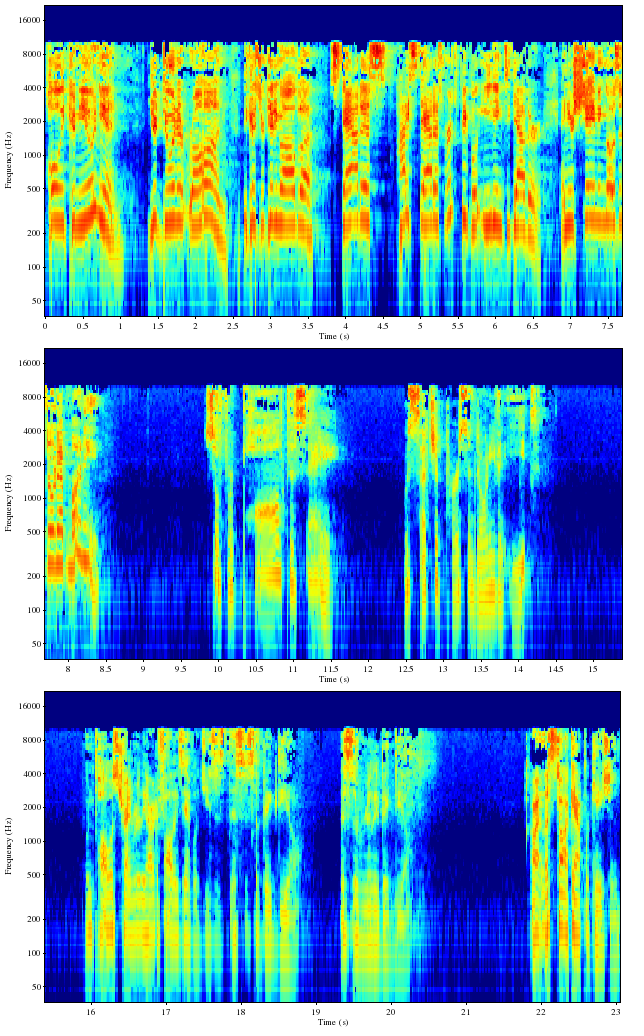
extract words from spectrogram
Holy Communion. You're doing it wrong because you're getting all the status, high status, rich people eating together and you're shaming those that don't have money. So for Paul to say, with such a person don't even eat, when Paul was trying really hard to follow the example of Jesus, this is a big deal. This is a really big deal. All right, let's talk application.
